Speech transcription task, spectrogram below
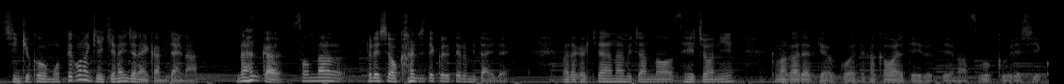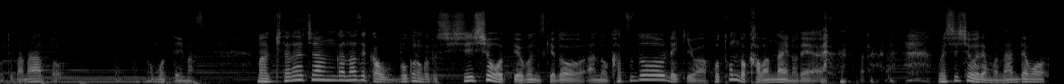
新曲を持ってこなきゃいけないんじゃないかみたいななんかそんなプレッシャーを感じてくれてるみたいで、まあ、だから北田奈美ちゃんの成長に熊川大輔がこうやって関われているっていうのはすごく嬉しいことだなと思っています。まあ、北田ちゃんがなぜか僕のこと師匠って呼ぶんですけどあの活動歴はほとんど変わんないので 無師匠でも何でも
